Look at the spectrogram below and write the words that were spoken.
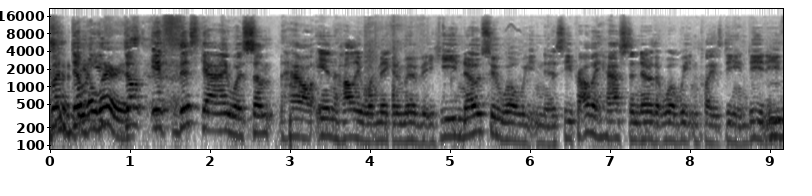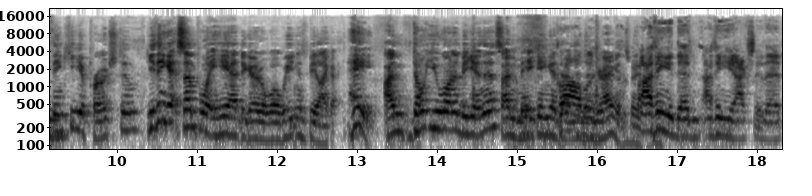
But don't you, don't if this guy was somehow in Hollywood making a movie, he knows who Wil Wheaton is. He probably has to know that Wil Wheaton plays D and D. Do you think he approached him? Do you think at some point he had to go to Wil Wheaton and be like, "Hey, I'm don't you want to be in this? I'm making a Dungeons Probably. and Dragons movie." I think he did. I think he actually did.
